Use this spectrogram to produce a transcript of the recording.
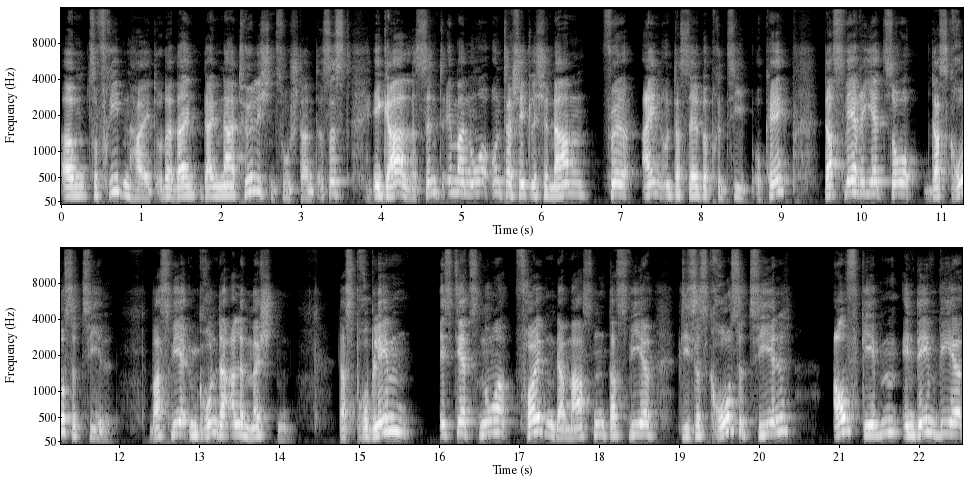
ähm, Zufriedenheit oder dein, deinen natürlichen Zustand. Es ist egal, es sind immer nur unterschiedliche Namen für ein und dasselbe Prinzip, okay? Das wäre jetzt so das große Ziel, was wir im Grunde alle möchten. Das Problem ist jetzt nur folgendermaßen, dass wir dieses große Ziel aufgeben, indem wir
